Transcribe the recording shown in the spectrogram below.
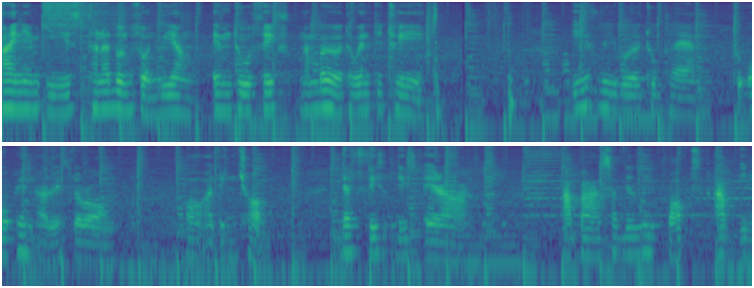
My name is ธนดลสวนเวียง M26 number 23 If we were to plan to open a restaurant or a drink shop that fits this era, a bar suddenly pops up in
